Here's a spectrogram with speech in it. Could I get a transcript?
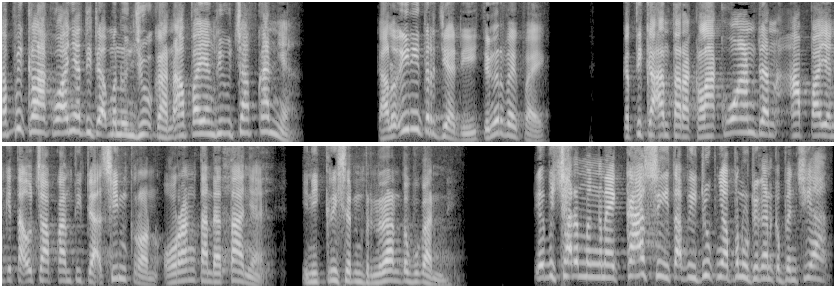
Tapi kelakuannya tidak menunjukkan apa yang diucapkannya. Kalau ini terjadi, dengar baik-baik. Ketika antara kelakuan dan apa yang kita ucapkan tidak sinkron, orang tanda tanya, ini Kristen beneran atau bukan? Dia bicara mengenai kasih tapi hidupnya penuh dengan kebencian.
